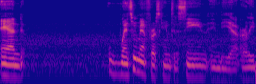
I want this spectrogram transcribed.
And when Superman first came to the scene in the uh, early,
